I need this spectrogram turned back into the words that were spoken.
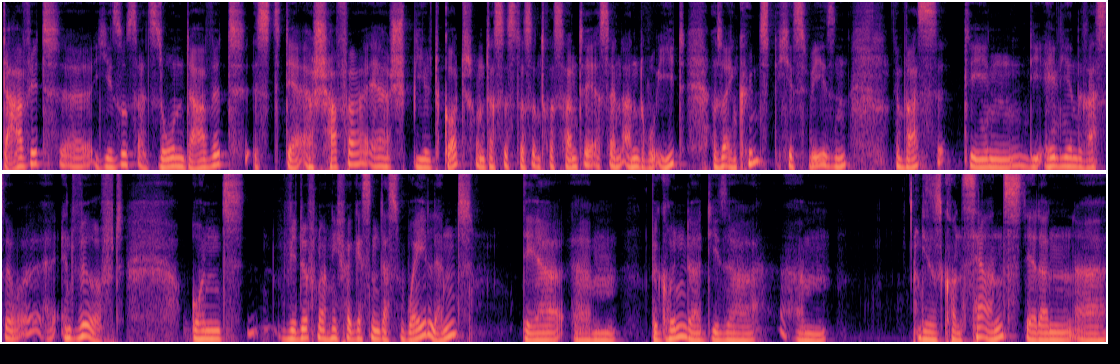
David, äh, Jesus als Sohn David, ist der Erschaffer, er spielt Gott und das ist das Interessante, er ist ein Android, also ein künstliches Wesen, was den, die Alienrasse äh, entwirft. Und wir dürfen auch nicht vergessen, dass Wayland, der ähm, Begründer dieser ähm, dieses Konzerns, der dann äh,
